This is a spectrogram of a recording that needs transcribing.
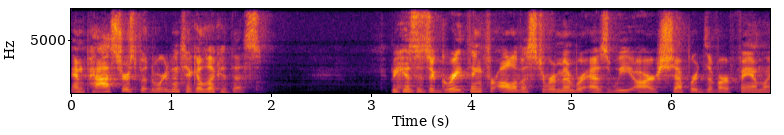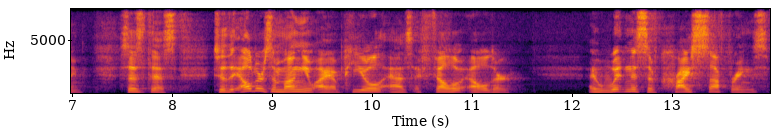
and pastors, but we're going to take a look at this because it's a great thing for all of us to remember as we are shepherds of our family. It says this To the elders among you, I appeal as a fellow elder, a witness of Christ's sufferings,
